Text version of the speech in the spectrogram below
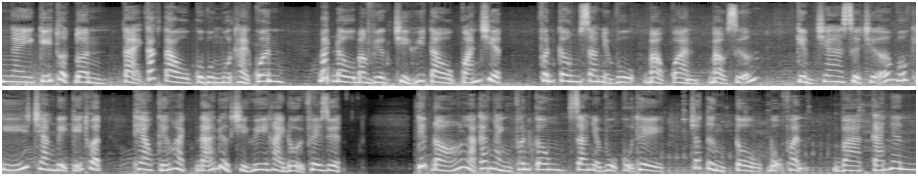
Ngày kỹ thuật tuần tại các tàu của vùng 1 Hải quân bắt đầu bằng việc chỉ huy tàu quán triệt, phân công giao nhiệm vụ bảo quản, bảo dưỡng, kiểm tra sửa chữa vũ khí trang bị kỹ thuật theo kế hoạch đã được chỉ huy hải đội phê duyệt. Tiếp đó là các ngành phân công giao nhiệm vụ cụ thể cho từng tổ, bộ phận và cá nhân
